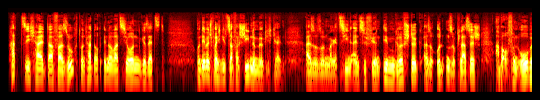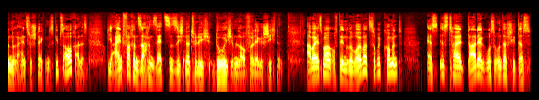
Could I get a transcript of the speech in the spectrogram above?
hat sich halt da versucht und hat auch Innovationen gesetzt. Und dementsprechend gibt es da verschiedene Möglichkeiten. Also so ein Magazin einzuführen im Griffstück, also unten so klassisch, aber auch von oben reinzustecken. Das gibt's auch alles. Die einfachen Sachen setzen sich natürlich durch im Laufe der Geschichte. Aber jetzt mal auf den Revolver zurückkommend. Es ist halt da der große Unterschied, dass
